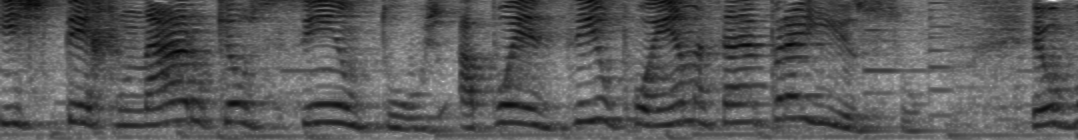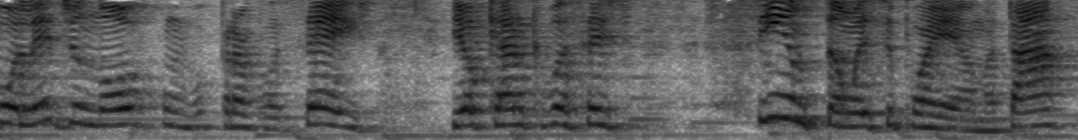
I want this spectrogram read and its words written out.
externar o que eu sinto. A poesia, o poema serve para isso. Eu vou ler de novo para vocês e eu quero que vocês sintam esse poema, tá?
